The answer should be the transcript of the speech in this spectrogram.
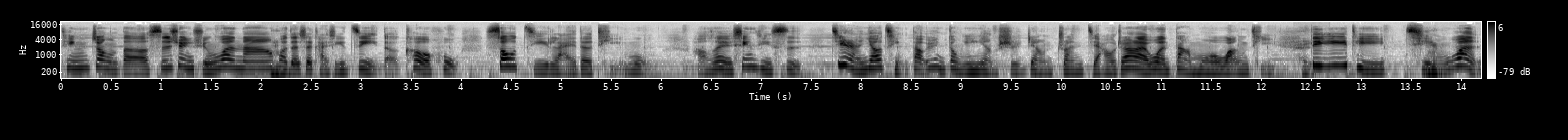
听众的私讯询问啊，或者是凯西自己的客户搜集来的题目。好，所以星期四既然邀请到运动营养师这样专家，我就要来问大魔王题。第一题，请问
